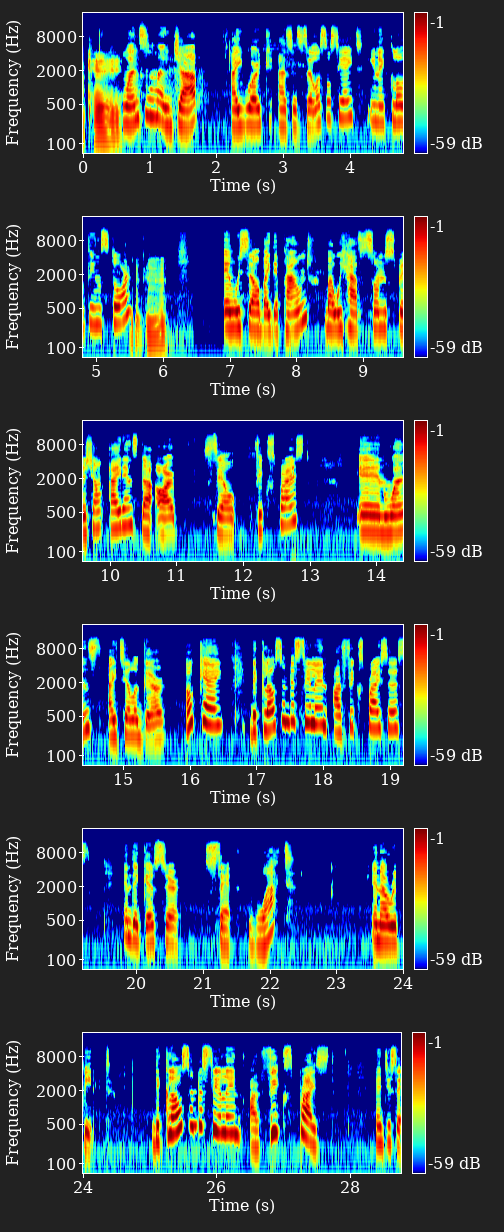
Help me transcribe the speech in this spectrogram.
Okay. Once in my job, I work as a sales associate in a clothing store. hmm and we sell by the pound, but we have some special items that are sell fixed price. And once I tell a girl, okay, the clothes on the ceiling are fixed prices, and the girl said, what? And I repeat it. The clothes on the ceiling are fixed priced. And she said,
